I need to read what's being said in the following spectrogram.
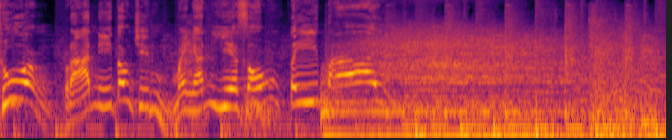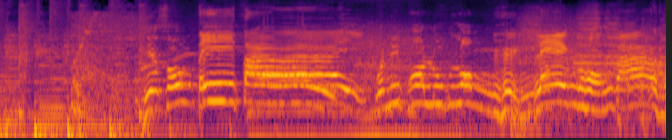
ช่วง ร้านนี้ต้องชิมไม่งั้นเฮียสงตีตายเฮียซงตีตาย วันนี้พ่อลูกล่องเหงเล่งหงตาโถ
